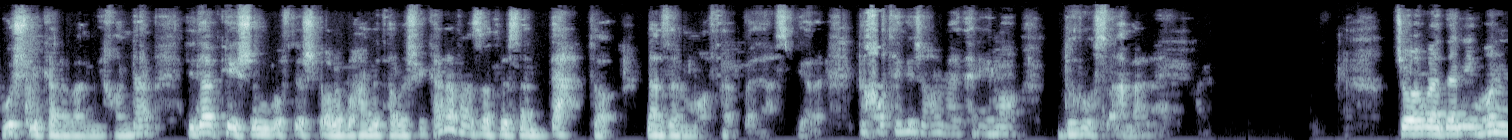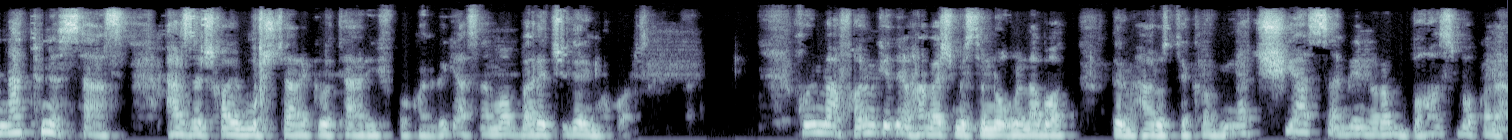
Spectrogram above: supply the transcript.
گوش می‌کردم و میخواندم دیدم که ایشون گفتش که حالا با همه تلاش کردن از رسن ده تا نظر موافق به دست بیارن به خاطر که جامعه مدنی ما درست عمل جامعه مدنی ما نتونست است ارزش های مشترک رو تعریف بکنه. بگه اصلا ما برای چی داریم مبارزه خب این مفاهیمی که داریم همش مثل نقل نبات داریم هر روز تکرار اینا چی هستن؟ بیاین رو باز بکنن.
